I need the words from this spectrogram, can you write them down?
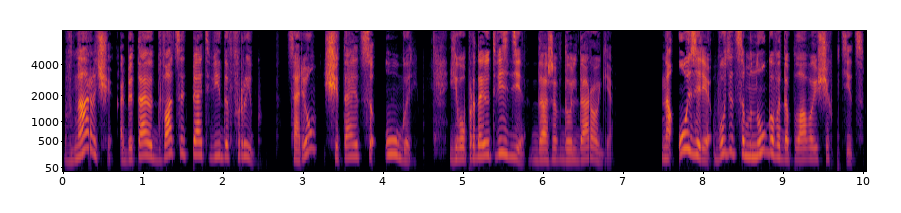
В Нарочи обитают 25 видов рыб. Царем считается угорь. Его продают везде, даже вдоль дороги. На озере водится много водоплавающих птиц,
